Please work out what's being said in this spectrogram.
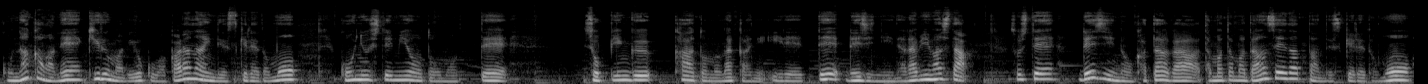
こう中はね切るまでよくわからないんですけれども購入してみようと思ってショッピングカートの中に入れてレジに並びました。そしてレジの方がたまたま男性だったんですけれども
